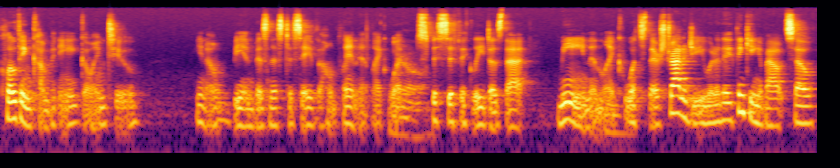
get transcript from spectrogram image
clothing company going to, you know, be in business to save the home planet? Like, what Yeah. specifically does that mean? And like, what's their strategy? What are they thinking about? So,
